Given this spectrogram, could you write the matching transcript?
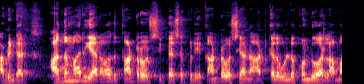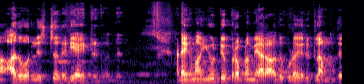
அப்படின்றார். அது மாதிரி யாராவது கான்ட்ரவர்சி பேசக்கூடிய கான்ட்ரவர்சியான ஆட்களை உள்ளே கொண்டு வரலாமா? அது ஒரு லிஸ்ட்டு ரெடி ஆகிட்டு இருக்கு வந்து. அநேகமாக யூடியூப் ப்ராப்ளம் யாராவது கூட இருக்கலாம் வந்து.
